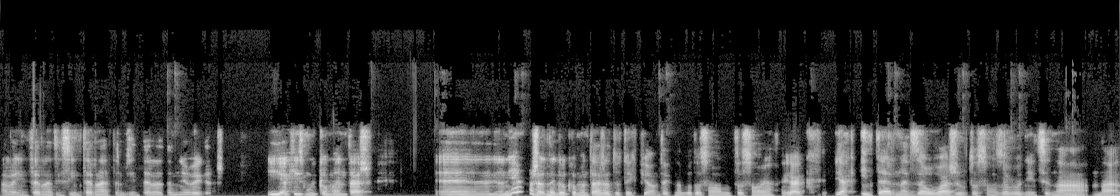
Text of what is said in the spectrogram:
ale internet jest internetem, z internetem nie wygrasz. I jaki jest mój komentarz? E, no nie ma żadnego komentarza do tych piątek, no bo to są, to są jak, jak internet zauważył, to są zawodnicy na, na,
